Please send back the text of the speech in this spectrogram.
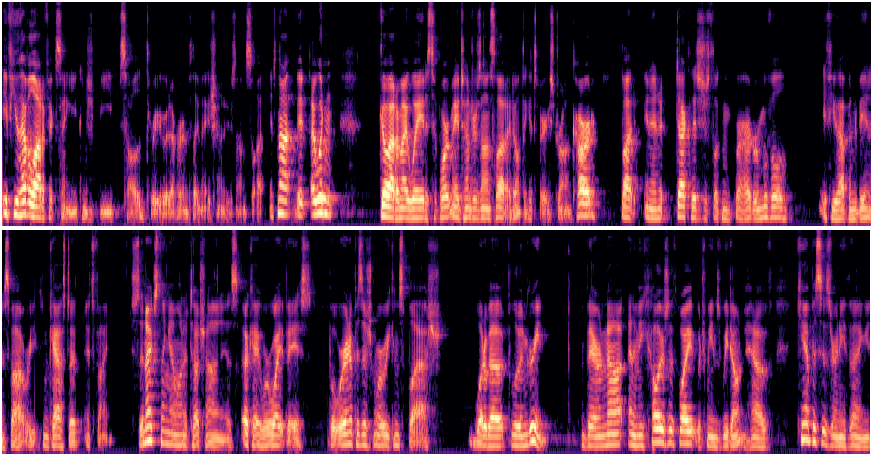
If you have a lot of fixing, you can just be solid three or whatever and play Mage Hunter's Onslaught. It's not, it, I wouldn't go out of my way to support Mage Hunter's Onslaught. I don't think it's a very strong card. But in a deck that's just looking for hard removal, if you happen to be in a spot where you can cast it, it's fine. So the next thing I want to touch on is, okay, we're white base, but we're in a position where we can splash. What about blue and green? They're not enemy colors with white, which means we don't have campuses or anything,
